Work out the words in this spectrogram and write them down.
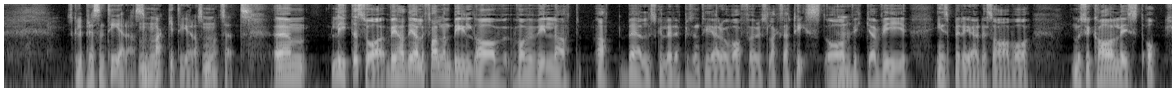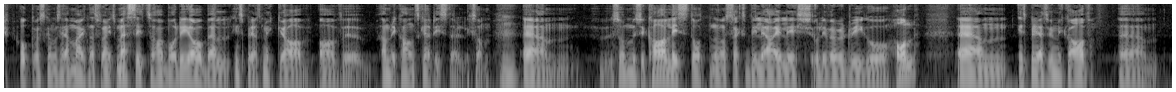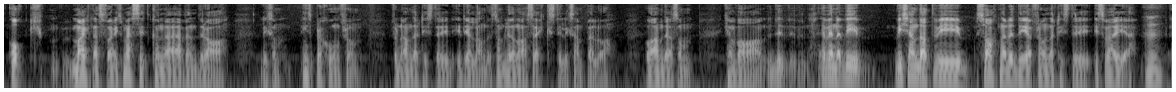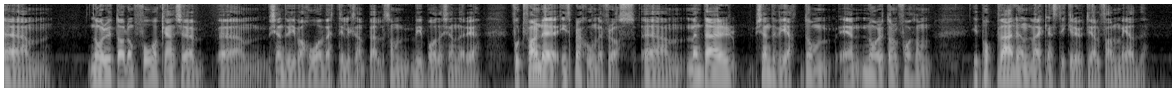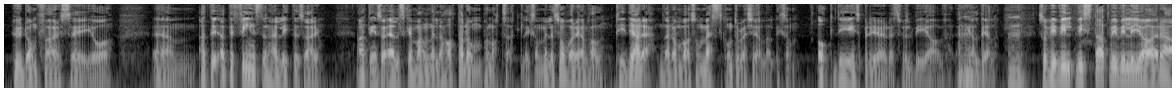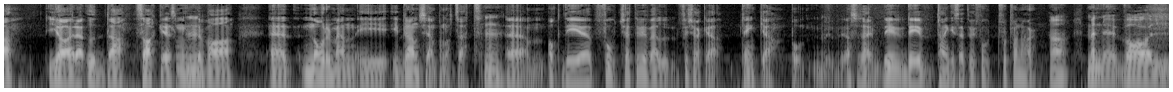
skulle presenteras Mhm. och paketeras på Mm. något sätt? Ehm, lite så. Vi hade i alla fall en bild av vad vi ville att att Bell skulle representera och vara för slags artist och Mm. vilka vi inspirerades av och musikaliskt och, och vad ska man säga, marknadsföringsmässigt så har både jag och Bell inspirerats mycket av, av eh, amerikanska artister liksom. Mm. Ehm, så musikaliskt åt någon slags Billie Eilish, Olivia Rodrigo-håll um, inspireras vi mycket av. Ehm, och marknadsföringsmässigt kunna även dra liksom, inspiration från, från andra artister i, i det landet som Lil Nas X till exempel och, och andra som kan vara, jag vet inte, vi, vi kände att vi saknade det från artister i, i Sverige. Mm. Um, några utav de få kanske ehm, kände vi var Hovet till exempel, som vi båda känner är fortfarande inspirationer för oss. Ehm, men där kände vi att de är några utav de få som i popvärlden verkligen sticker ut i alla fall med hur de för sig och ehm, att, det, att det finns den här lite så här Antingen så älskar man eller hatar dem på något sätt liksom. Eller så var det i alla fall tidigare när de var som mest kontroversiella liksom. Och det inspirerades väl vi av en Mm. hel del. Mm. Så vi vill, visste att vi ville göra, göra udda saker som inte Mm. var eh, normen i, i branschen på något sätt. Ehm, och det fortsätter vi väl försöka tänka på. Alltså så här, det, det är tankesättet vi fort, fortfarande har. Ja. Men eh, var l-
